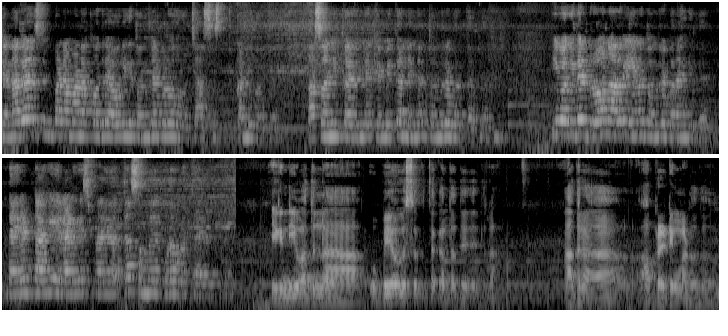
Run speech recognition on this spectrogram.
ಜನರೇ ಸಿಂಪಡಣೆ ಮಾಡಕ್ ಹೋದ್ರೆ ಅವರಿಗೆ ತೊಂದರೆಗಳು ಜಾಸ್ತಿ ಕಂಡು ಬರ್ತವೆ. ರಾಸಾಯನಿಕದಿಂದ ಕೆಮಿಕಲ್ನಿಂದ ತೊಂದರೆ ಬರ್ತಾ ಇವಾಗ ಇದೆ ಡ್ರೋನ್ ಆದ್ರೆ ಏನು ತೊಂದರೆ ಬರಂಗಿಲ್ಲ. ಡೈರೆಕ್ಟ್ ಆಗಿ ಎಲ್ಲರಿಗೆ ಸ್ಪ್ರೇ ಆಗುತ್ತಾ ಸಮಯ ಕೂಡ ಉಳಿತಾಯ ಆಗುತ್ತೆ ಈಗ ನೀವು ಅದನ್ನು ಉಪಯೋಗಿಸತಕ್ಕಂಥದ್ದು ಇದೆಯಲ್ಲ ಅದರ ಆಪ್ರೇಟಿಂಗ್ ಮಾಡೋದು.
